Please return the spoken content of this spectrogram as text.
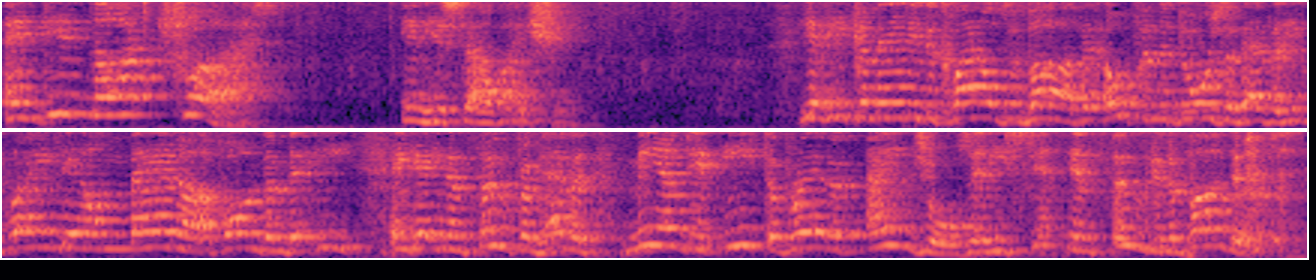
and did not trust in his salvation. Yet he commanded the clouds above and opened the doors of heaven. He rained down manna upon them to eat and gave them food from heaven. Men did eat the bread of angels, and he sent them food in abundance.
